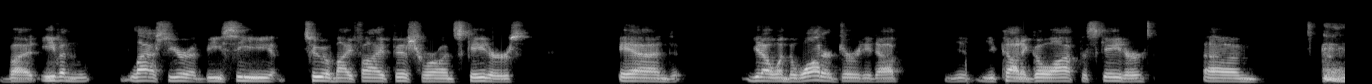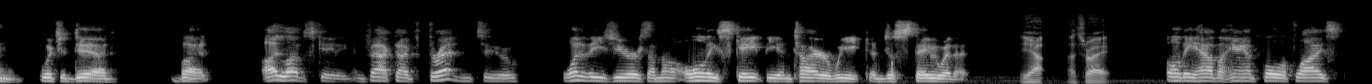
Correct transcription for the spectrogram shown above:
But even last year at BC, two of my five fish were on skaters. And, you know, when the water dirtied up, you, you kind of go off the skater, um, which it did. But I love skating. In fact, I've threatened to one of these years, I'm going to only skate the entire week and just stay with it. Yeah, that's right. Only have a handful of flies.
